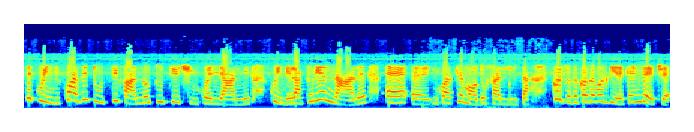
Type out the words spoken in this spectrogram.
e quindi quasi tutti fanno tutti e cinque gli anni, quindi la triennale è eh, in qualche modo fallita. Questo che cosa vuol dire? Che invece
